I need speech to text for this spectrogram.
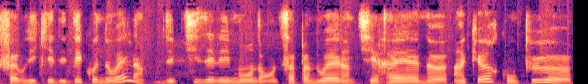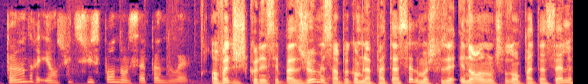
fabriquer des décos Noël, des petits éléments dans le sapin de Noël, un petit renne, un cœur qu'on peut peindre et ensuite suspendre dans le sapin de Noël. En fait, je connaissais pas ce jeu, mais c'est un peu comme la pâte à sel. Moi, je faisais énormément de choses en pâte à sel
